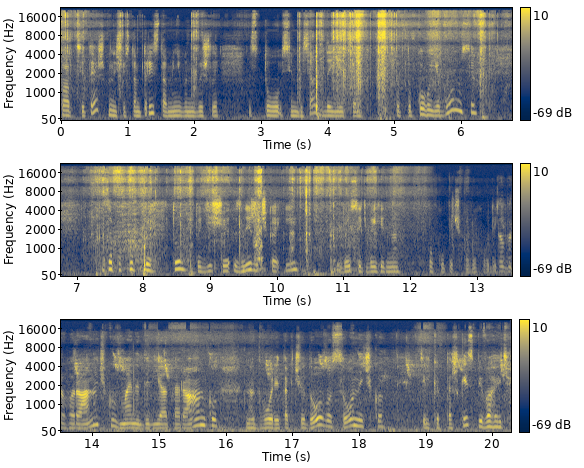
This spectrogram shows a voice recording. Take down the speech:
капці теж, вони щось там 300, а мені вони вийшли 170, здається. Тобто, в кого є бонуси за покупки, то тоді ще знижечка і досить вигідна покупочка виходить. Доброго раночку, в мене 9 ранку. На дворі так чудово, сонечко. Тільки пташки співають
